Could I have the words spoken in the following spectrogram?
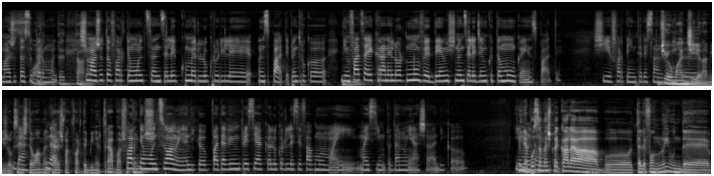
mă ajută super Foarte mult. tare. Și mă ajută foarte mult să înțeleg cum merg lucrurile în spate, pentru că Mhm. din fața ecranelor nu vedem și nu înțelegem câtă muncă e în spate. Și e foarte interesant. Deci e o adică- magie la mijloc. Sunt Da, niște oameni da. care își fac foarte bine treaba și Foarte atunci... mulți oameni, adică poate avem impresia că lucrurile se fac mult mai, mai simplu, dar nu e așa, adică e Bine, multă poți să mergi pe muncă. calea uh, telefonului unde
